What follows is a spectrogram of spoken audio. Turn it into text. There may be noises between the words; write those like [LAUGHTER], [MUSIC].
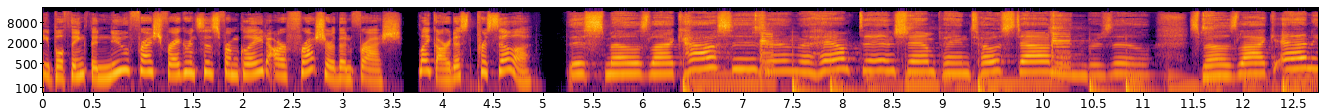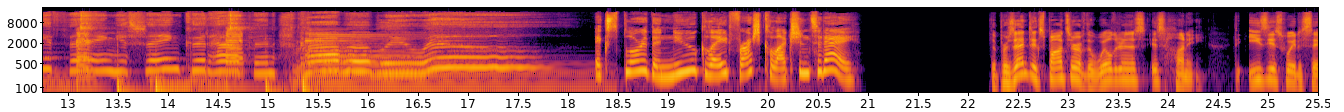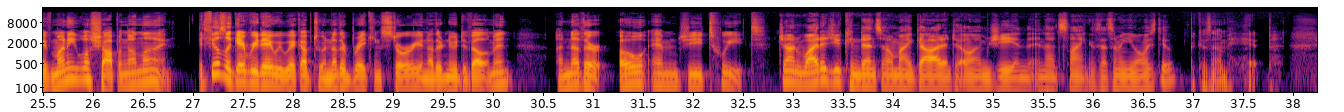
people think the new fresh fragrances from Glade are fresher than fresh, like artist Priscilla. This smells like houses in the Hamptons, champagne toast down in Brazil. Smells like anything you think could happen, probably will. Explore the new Glade Fresh collection today. The presenting sponsor of The Wilderness is Honey, the easiest way to save money while shopping online. It feels like every day we wake up to another breaking story, another new development, another OMG tweet. Jon, why did you condense "Oh my God" into "OMG" in, in that slang? Is that something you always do? Because I'm hip.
